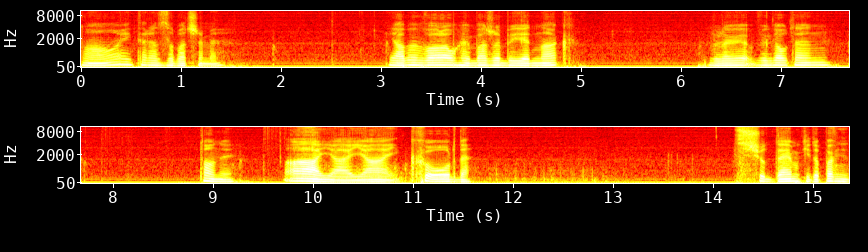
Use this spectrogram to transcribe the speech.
No i teraz zobaczymy. Ja bym wolał chyba, żeby jednak wygrał ten Tony. Ajajaj, kurde. Z siódemki, to pewnie...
